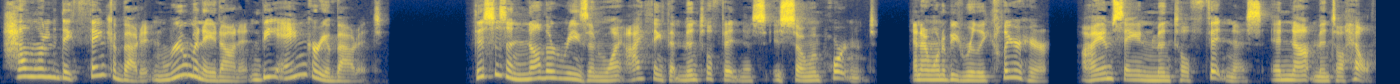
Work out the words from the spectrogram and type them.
How long did they think about it and ruminate on it and be angry about it? This is another reason why I think that mental fitness is so important. And I want to be really clear here. I am saying mental fitness and not mental health.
